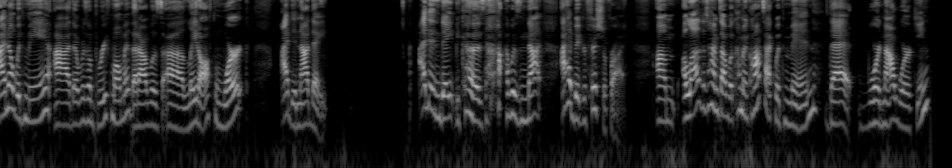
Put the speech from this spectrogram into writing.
I know with me, uh, there was a brief moment that I was uh, laid off from work. I did not date. I didn't date because I was not, I had bigger fish to fry. Um, a lot of the times I would come in contact with men that were not working.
